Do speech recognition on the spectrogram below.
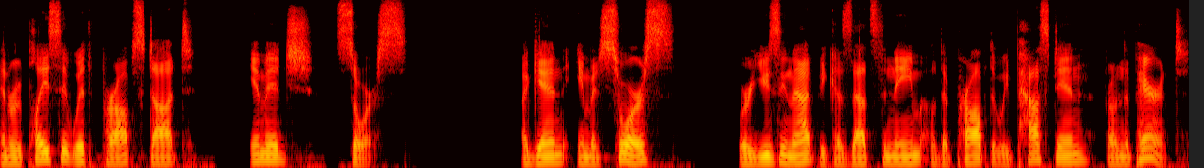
and replace it with props.image source. Again, image source, we're using that because that's the name of the prop that we passed in from the parent.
